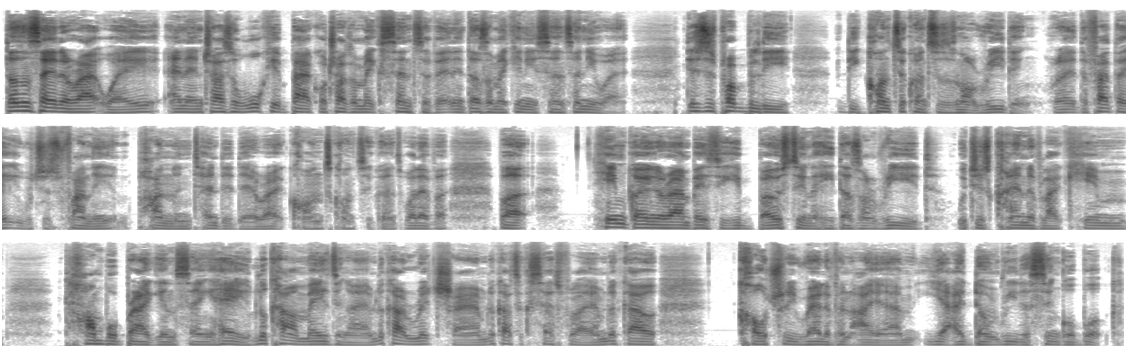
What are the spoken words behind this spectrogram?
doesn't say it the right way, and then tries to walk it back or try to make sense of it, and it doesn't make any sense anyway. This is probably the consequences of not reading, right? The fact that he, which is funny, pun intended there, right? Cons, consequence, whatever. But him going around basically boasting that he doesn't read, which is kind of like him humble bragging, saying, "Hey, look how amazing I am! Look how rich I am! Look how successful I am! Look how culturally relevant I am." Yet I don't read a single book.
